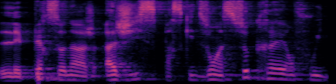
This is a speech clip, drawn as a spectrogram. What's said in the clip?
les personnages agissent parce qu'ils ont un secret enfoui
